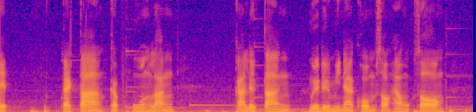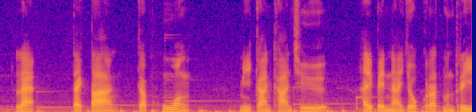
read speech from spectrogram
2557 แตกต่างกับห่วงหลัง การเลือกตั้งเมื่อเดือนมีนาคม 2562 และแตกต่างกับห่วง มีการขานชื่อให้เป็นนายกรัฐมนตรี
